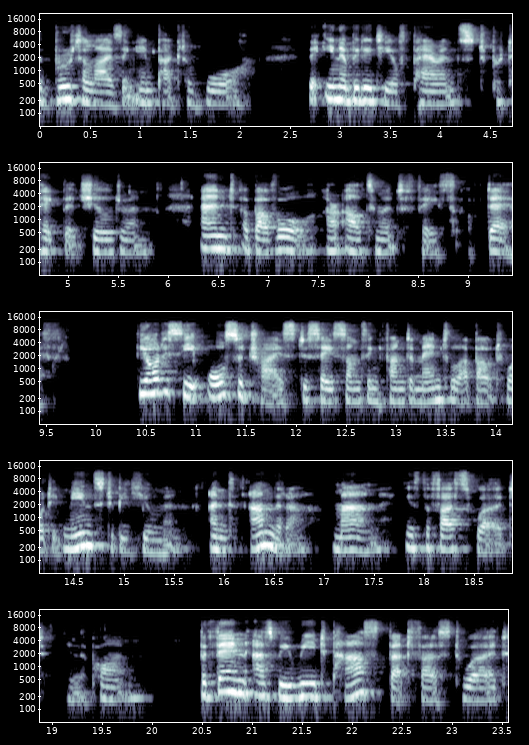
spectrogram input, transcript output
the brutalizing impact of war, the inability of parents to protect their children, and above all, our ultimate faith of death. The Odyssey also tries to say something fundamental about what it means to be human, and Andra, man, is the first word in the poem. But then, as we read past that first word,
